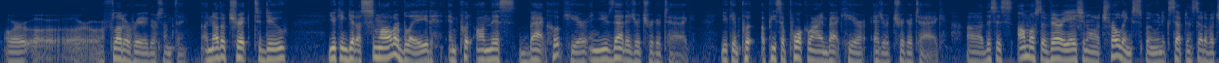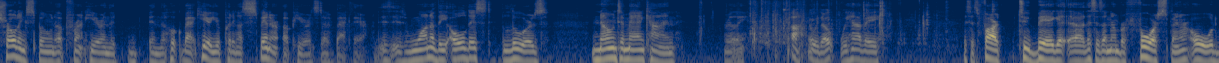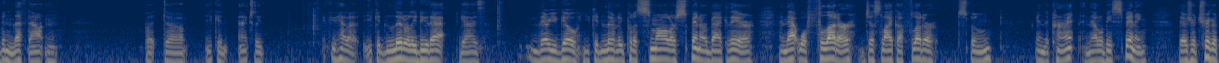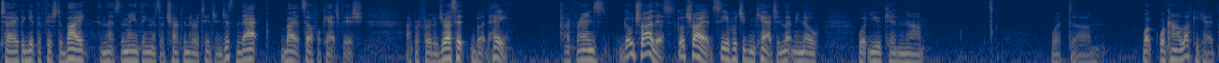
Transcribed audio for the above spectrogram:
or, or, or a flutter rig or something. Another trick to do, you can get a smaller blade and put on this back hook here and use that as your trigger tag you can put a piece of pork rind back here as your trigger tag. Uh, this is almost a variation on a trolling spoon, except instead of a trolling spoon up front here in the in the hook back here, you're putting a spinner up here instead of back there. This is one of the oldest lures known to mankind, really. Ah, here we go. We have a, this is far too big. Uh, this is a number four spinner, old, been left out, and but uh, you can actually if you had a you could literally do that guys there you go. You could literally put a smaller spinner back there and that will flutter just like a flutter spoon in the current and that'll be spinning. There's your trigger tag to get the fish to bite and that's the main thing that's attracting their attention. Just that by itself will catch fish. I prefer to dress it but hey my friends go try this. Go try it. See if what you can catch and let me know what you can uh, what um, what what kind of luck he had.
